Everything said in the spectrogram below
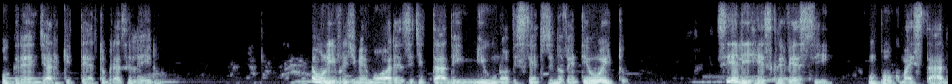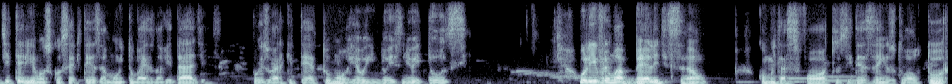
o grande arquiteto brasileiro. É um livro de memórias editado em 1998. Se ele reescrevesse um pouco mais tarde, teríamos com certeza muito mais novidades, pois o arquiteto morreu em 2012. O livro é uma bela edição, com muitas fotos e desenhos do autor,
